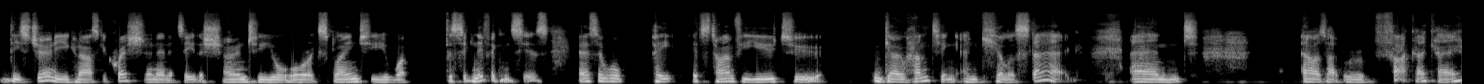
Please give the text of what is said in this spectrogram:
this journey, you can ask a question and it's either shown to you or explained to you what the significance is. And I said, well, Pete, it's time for you to go hunting and kill a stag. And I was like, fuck, okay.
